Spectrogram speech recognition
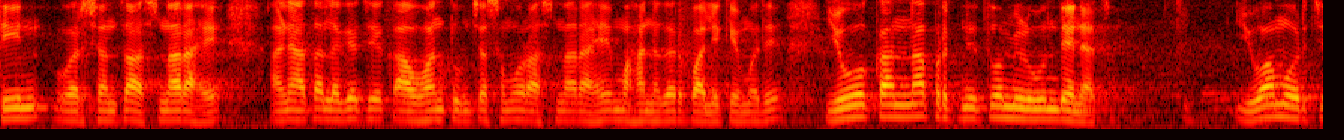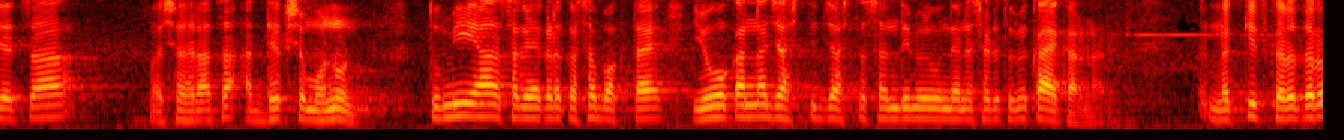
तीन वर्षांचा असणार आहे. आणि आता लगेच एक आव्हान तुमच्यासमोर असणार आहे महानगरपालिकेमध्ये. युवकांना प्रतिनिधित्व मिळवून देण्याचं. युवा मोर्चेचा शहराचा अध्यक्ष म्हणून तुम्ही या सगळ्याकडे कसं बघताय? युवकांना जास्तीत जास्त संधी मिळवून देण्यासाठी तुम्ही काय करणार आहे? नक्कीच खरं तर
